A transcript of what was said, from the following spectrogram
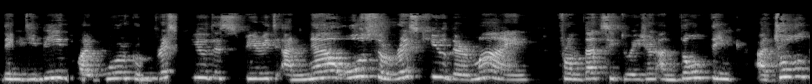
the individual work of rescue the spirit, and now also rescue their mind from that situation, and don't think at all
